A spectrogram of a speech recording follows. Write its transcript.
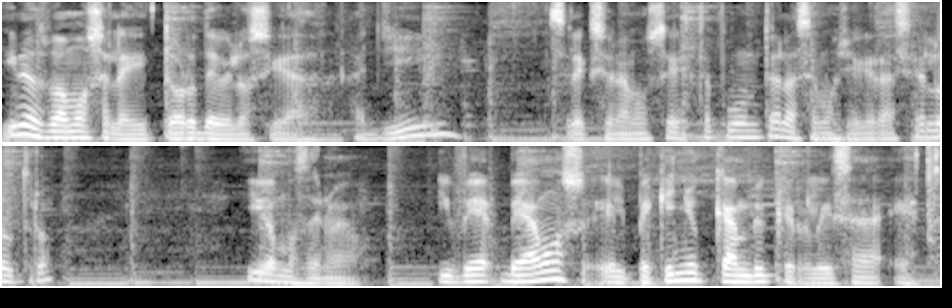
y nos vamos al editor de velocidad. Allí seleccionamos esta punta, la hacemos llegar hacia el otro y vamos de nuevo. Y veamos el pequeño cambio que realiza esto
